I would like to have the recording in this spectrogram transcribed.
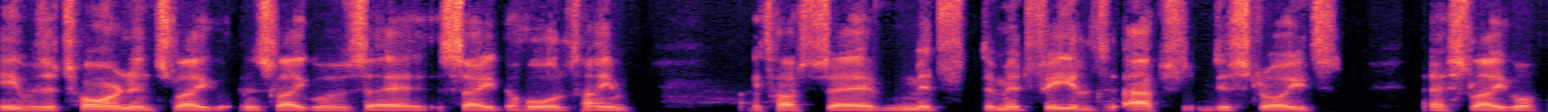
he was a torn in Sligo, in Sligo's uh, side the whole time. I thought uh, mid, the midfield absolutely destroyed uh, Sligo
